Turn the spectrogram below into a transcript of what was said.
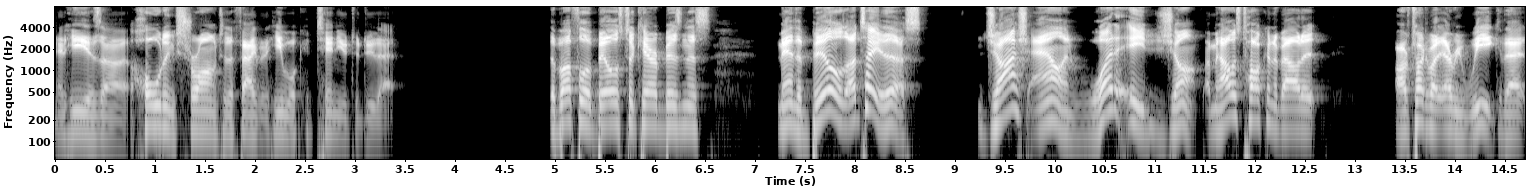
and he is uh, holding strong to the fact that he will continue to do that. The Buffalo Bills took care of business. Man, the Bills, I'll tell you this. Josh Allen, what a jump. I mean, I was talking about it, I've talked about it every week, that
